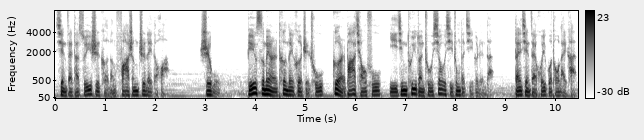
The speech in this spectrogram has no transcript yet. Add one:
现在他随时可能发生之类的话。十五，别斯梅尔特内赫指出，戈尔巴乔夫已经推断出消息中的几个人的，但现在回过头来看。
